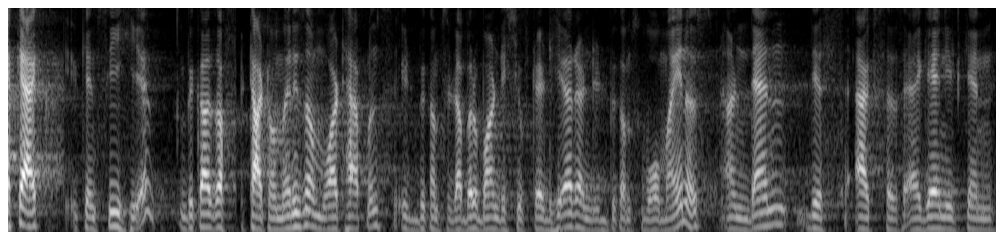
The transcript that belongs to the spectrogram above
ACAC you can see here because of tautomerism what happens? It becomes a double bond is shifted here and it becomes O minus. And then this acts as again it can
